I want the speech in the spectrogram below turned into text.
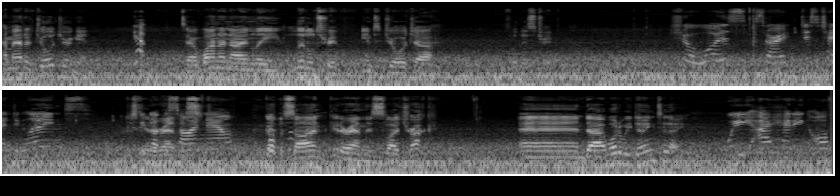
come out of Georgia again. yep. It's our one and only little trip into Georgia for this trip. Sure was. Sorry, just changing lanes. Just we got the sign this. now. Got the sign, get around this slow truck. And uh, what are we doing today? We are heading off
